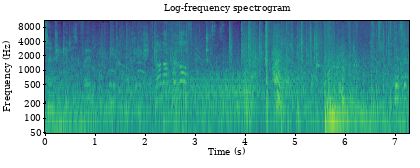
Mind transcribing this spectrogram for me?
Sentry kit is available near your location. Granate raus! Hier ist eine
